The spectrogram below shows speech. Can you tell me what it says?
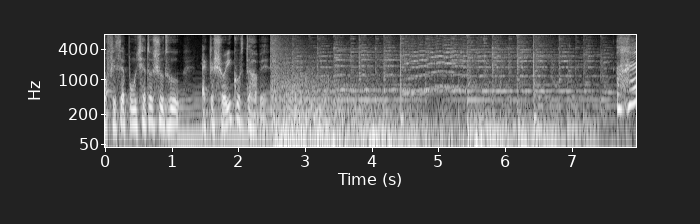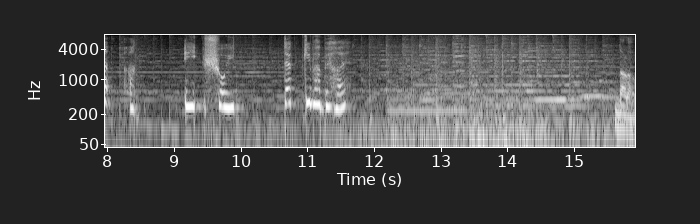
অফিসে পৌঁছে তো শুধু একটা সই করতে হবে। হ্যাঁ এই সইটা কীভাবে হয়? দাঁড়াও।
